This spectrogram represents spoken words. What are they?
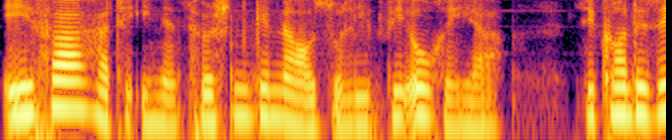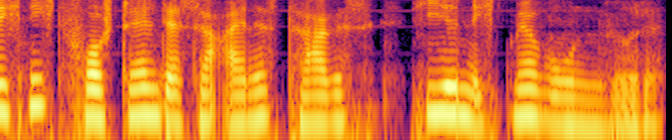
Eva hatte ihn inzwischen genauso lieb wie Aurea. Sie konnte sich nicht vorstellen, dass er eines Tages hier nicht mehr wohnen würde.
